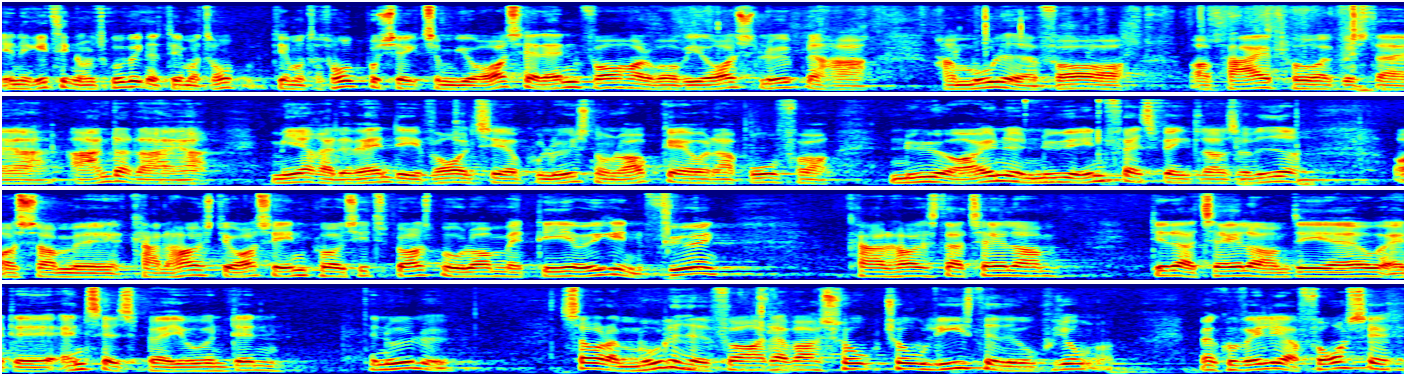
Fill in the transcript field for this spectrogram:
Energiteknologisk Udviklingsdemonstrationsprojekt, som jo også er et andet forhold, hvor vi også løbende har, har muligheder for at, at pege på, at hvis der er andre, der er mere relevante i forhold til at kunne løse nogle opgaver, der er brug for nye øjne, nye indfaldsvinkler osv., og som øh, Karl Højst jo også er inde på i sit spørgsmål om, at det er jo ikke en fyring, Karl Højst, der taler om. Det, der er tale om, det er jo, at øh, ansættelsesperioden, den, den udløb så var der mulighed for, at der var to, to ligestillede operationer. Man kunne vælge at fortsætte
